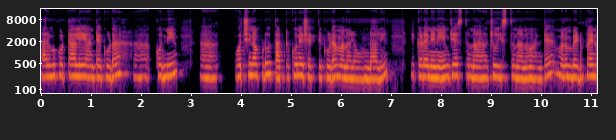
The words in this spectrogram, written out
తరిమి కొట్టాలి అంటే కూడా కొన్ని వచ్చినప్పుడు తట్టుకునే శక్తి కూడా మనలో ఉండాలి. ఇక్కడ నేను ఏం చేస్తున్నా చూపిస్తున్నాను అంటే మనం బెడ్ పైన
